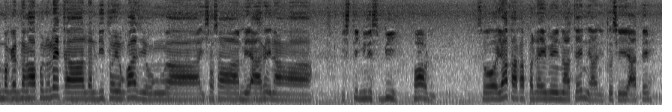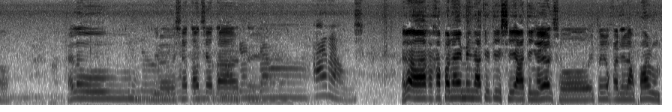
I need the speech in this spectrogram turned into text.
Magandang hapon ulit. Ah, nandito yung kasi yung ah, isa sa may-ari ng ah, Stingless Bee Farm. So, yan, kakapanayin natin. Yan, ito si ate. Oh. Hello. Hello. Shout out, shout out. Magandang araw. Hello, ah, kakapanayin natin ito si ate ngayon. So, ito yung kanilang farm.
